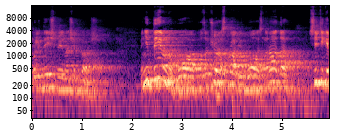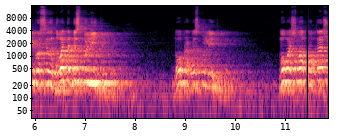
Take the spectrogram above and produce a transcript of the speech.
політичної на Черкащині. Мені дивно, бо позавчора справді відбувалася нарада, всі тільки просили, давайте без політики. Добре, без політики. Мова йшла про те, що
